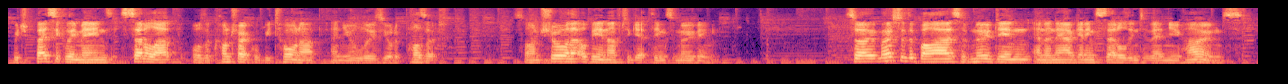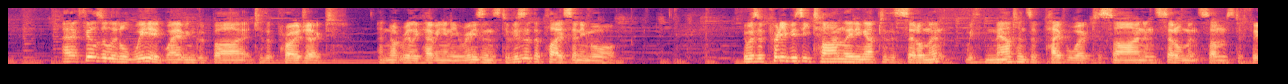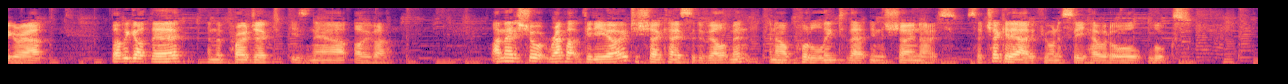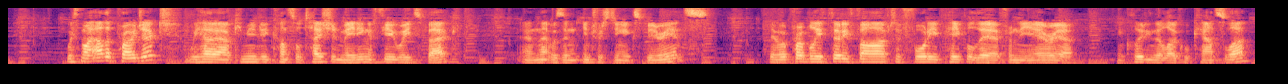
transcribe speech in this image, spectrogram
which basically means settle up or the contract will be torn up and you'll lose your deposit. So I'm sure that will be enough to get things moving. So most of the buyers have moved in and are now getting settled into their new homes. And it feels a little weird waving goodbye to the project and not really having any reasons to visit the place anymore. It was a pretty busy time leading up to the settlement, with mountains of paperwork to sign and settlement sums to figure out. But we got there, and the project is now over. I made a short wrap up video to showcase the development, and I'll put a link to that in the show notes. So check it out if you want to see how it all looks. With my other project, we had our community consultation meeting a few weeks back, and that was an interesting experience. There were probably 35 to 40 people there from the area, including the local councillor,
